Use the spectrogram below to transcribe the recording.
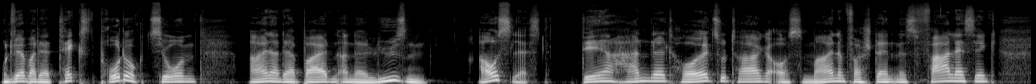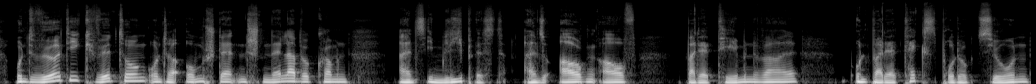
Und wer bei der Textproduktion einer der beiden Analysen auslässt, der handelt heutzutage aus meinem Verständnis fahrlässig und wird die Quittung unter Umständen schneller bekommen, als ihm lieb ist. Also Augen auf bei der Themenwahl und bei der Textproduktion,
